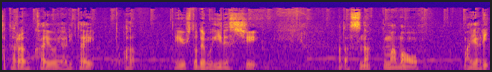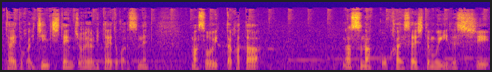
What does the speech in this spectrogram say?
語らう会をやりたいとかっていう人でもいいですしまたスナックママを、まあ、やりたいとか一日店長をやりたいとかですね、まあ、そういった方がスナックを開催してもいいですし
